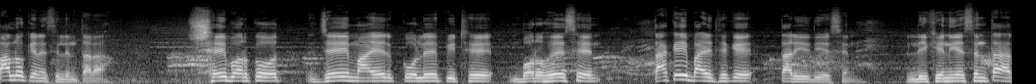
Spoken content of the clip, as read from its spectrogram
পালক এনেছিলেন তারা। সেই বরকত যে মায়ের কোলে পিঠে বড় হয়েছেন তাকেই বাড়ি থেকে তাড়িয়ে দিয়েছেন। লিখে নিয়েছেন তার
